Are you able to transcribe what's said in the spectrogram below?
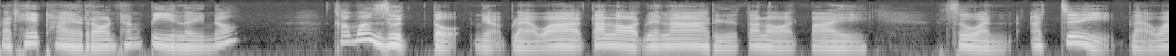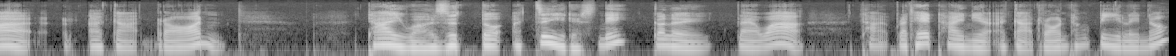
ประเทศไทยร้อนทั้งปีเลยเนาะคำว่าจุดโตเนี่ยแปลว่า ตลอดเวลาหรือตลอดไป ส่วนอัจิแปลว่า อากาศร้อนไทยว่าจุดโตอัจจิเดสเนก็เลย แปลว่าประเทศไทยเนี่ยอากาศร้อนทั้งปีเลยเนาะ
